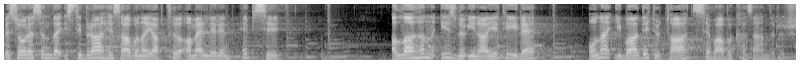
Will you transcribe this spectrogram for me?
ve sonrasında istibra hesabına yaptığı amellerin hepsi Allah'ın iznü inayetiyle ona ibadetü taat sevabı kazandırır.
